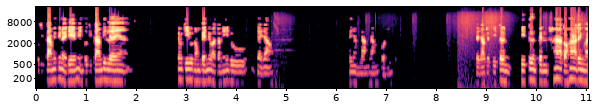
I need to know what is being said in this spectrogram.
กดติดตามให้พี่หน่อยเดมเห็นกดติดตามพี่เลยอะเมื่อกี้ดูน้องเบนดีกว่าตอนนี้ดูใหญ่ยาวไปยังยังยังก่อนใหญ่ยาวจะตีตื้นตีตื้นเป็นห้าต่อห้าได้ไหม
